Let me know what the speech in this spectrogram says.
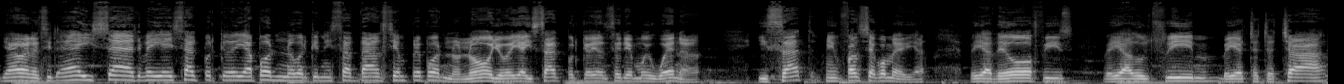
Ya van a decir, ay, ISAT, veía ISAT porque veía porno, porque en ISAT daban siempre porno. No, yo veía ISAT porque habían series muy buenas. ISAT, mi infancia comedia. Veía The Office, veía Adult Swim, veía Cha Cha Cha.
